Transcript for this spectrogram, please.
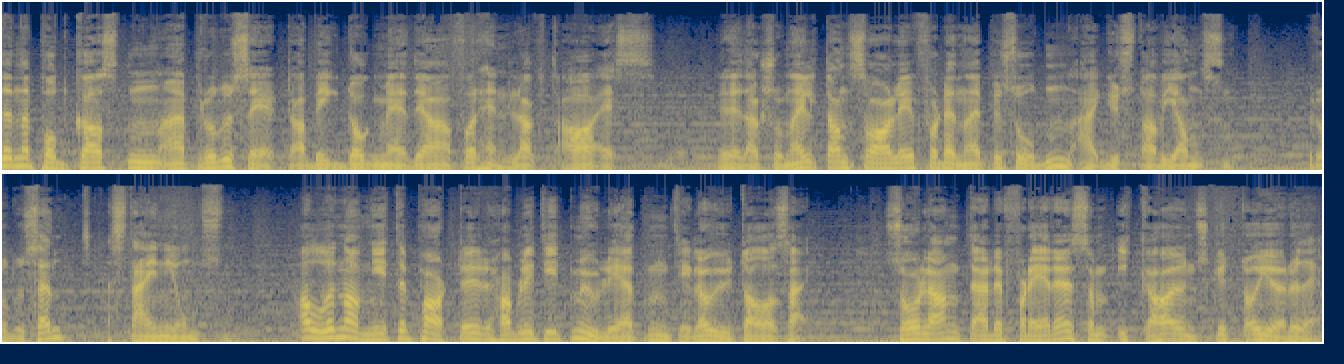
Denne podkasten er produsert av Big Dog Media for Henlagt AS. Redaksjonelt ansvarlig for denne episoden er Gustav Jansen. Produsent Stein Johnsen. Alle navngitte parter har blitt gitt muligheten til å uttale seg. Så langt er det flere som ikke har ønsket å gjøre det.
